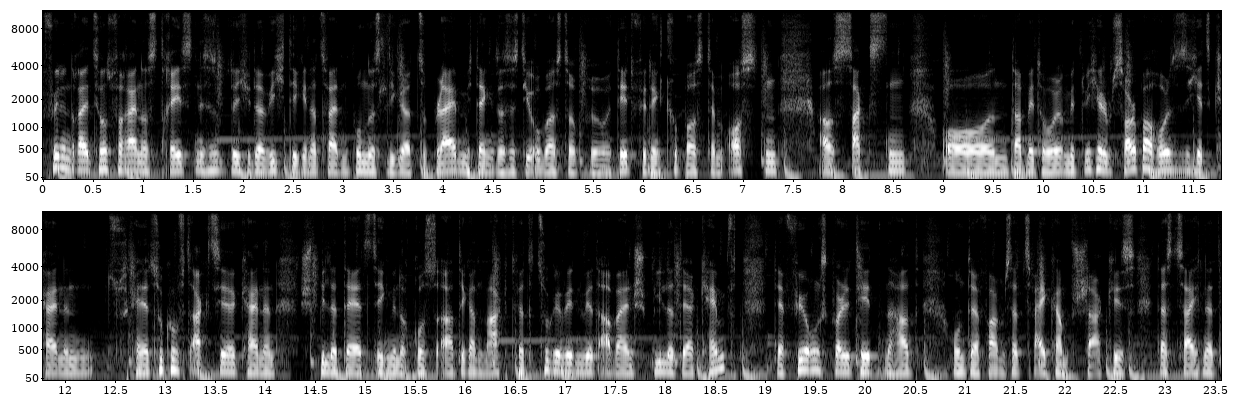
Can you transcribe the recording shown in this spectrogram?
Für den Traditionsverein aus Dresden ist es natürlich wieder wichtig, in der zweiten Bundesliga zu bleiben. Ich denke, das ist die oberste Priorität für den Club aus dem Osten, aus Sachsen. Und damit mit Michael Solber holen sie sich jetzt keinen, keine Zukunftsaktie, keinen Spieler, der jetzt irgendwie noch großartig an Marktwert zugewinnen wird, aber ein Spieler, der kämpft, der Führungsqualität Qualitäten hat und der vor allem sehr zweikampfstark ist. Das zeichnet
